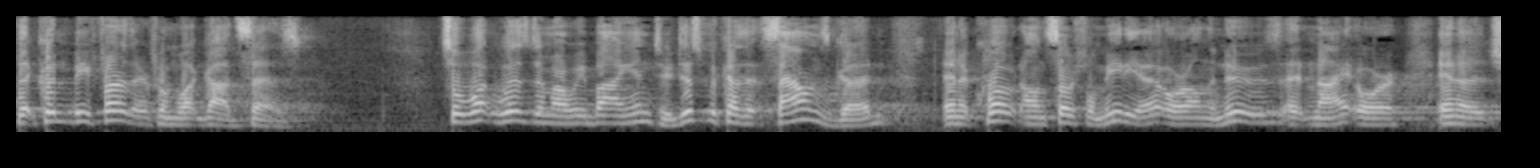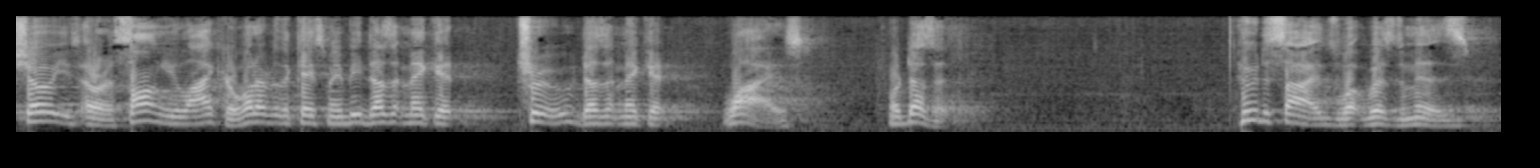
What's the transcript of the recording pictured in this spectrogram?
that couldn't be further from what God says. So, what wisdom are we buying into? Just because it sounds good in a quote on social media or on the news at night or in a show you, or a song you like or whatever the case may be doesn't make it true, doesn't make it wise, or does it? Who decides what wisdom is?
